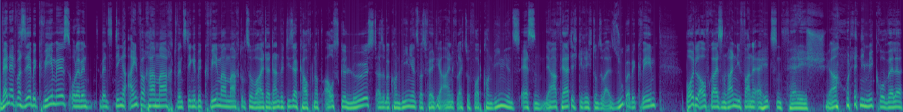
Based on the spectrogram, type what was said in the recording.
Wenn etwas sehr bequem ist oder wenn es Dinge einfacher macht, wenn es Dinge bequemer macht und so weiter, dann wird dieser Kaufknopf ausgelöst. Also bei Convenience, was fällt dir ein? Vielleicht sofort Convenience essen, ja, Fertiggericht und so weiter. Super bequem. Beutel aufreißen, rein in die Pfanne, erhitzen, fertig, ja, oder in die Mikrowelle.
